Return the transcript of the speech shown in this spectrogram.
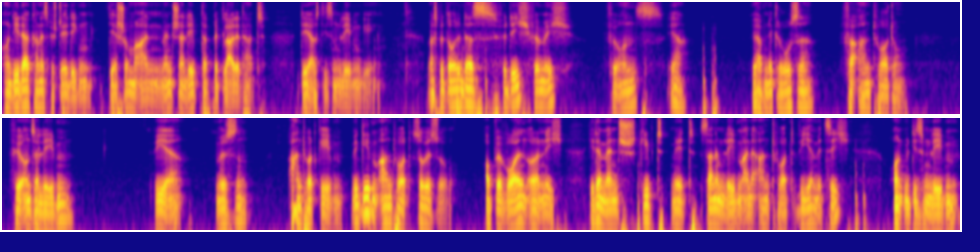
Und jeder kann es bestätigen, der schon mal einen Menschen erlebt hat, begleitet hat, der aus diesem Leben ging. Was bedeutet das für dich, für mich, für uns? Ja, wir haben eine große Verantwortung für unser Leben. Wir müssen Antwort geben. Wir geben Antwort sowieso, ob wir wollen oder nicht. Jeder Mensch gibt mit seinem Leben eine Antwort, wie er mit sich und mit diesem Leben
